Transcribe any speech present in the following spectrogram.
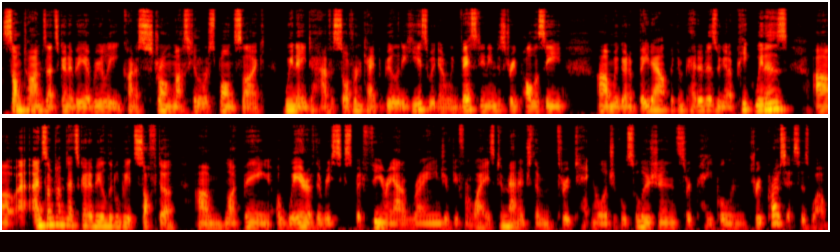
Sometimes that's going to be a really kind of strong muscular response like we need to have a sovereign capability here so we're going to invest in industry policy um, we're going to beat out the competitors. We're going to pick winners. Uh, and sometimes that's going to be a little bit softer, um, like being aware of the risks, but figuring out a range of different ways to manage them through technological solutions, through people, and through process as well.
